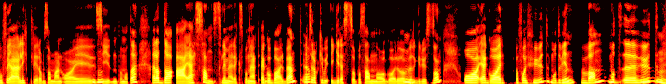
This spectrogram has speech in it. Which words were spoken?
hvorfor jeg er lykkeligere om sommeren og i Mhm. Syden, på en måte, er at da er jeg sanselig mer eksponert. Jeg går barbent, jeg tråkker i gress og på sand og går over Mm. grus og sånn, og jeg går får hud mot vind, vann mot uh, hud. Mm.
